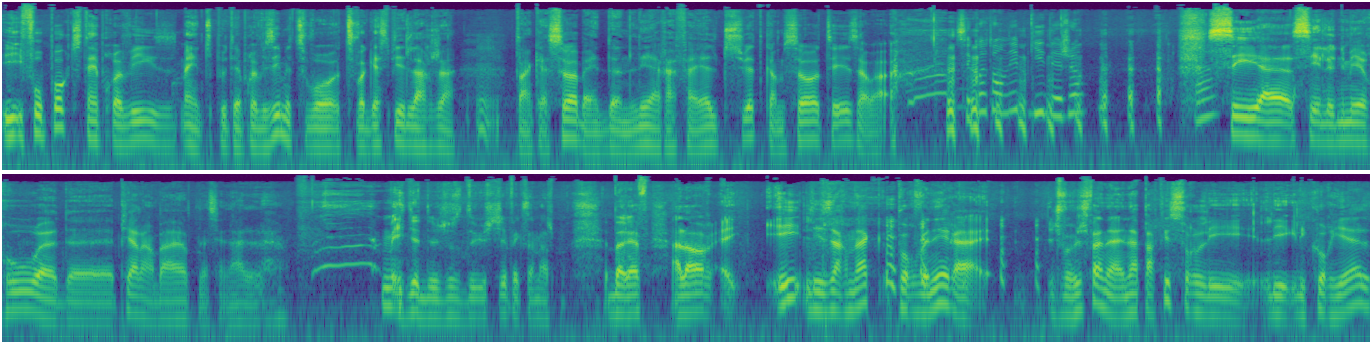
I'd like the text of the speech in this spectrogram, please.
il faut pas que tu t'improvises. Ben, tu peux t'improviser, mais tu vas, tu vas gaspiller de l'argent. Mm. Tant qu'à ça, ben, donne-les à Raphaël tout de suite, comme ça, tu sais, ça va. C'est quoi ton Guy, déjà? Hein? C'est, euh, c'est le numéro euh, de Pierre Lambert National. mais il y a juste deux chiffres, fait que ça marche pas. Bref, alors, et, et les arnaques, pour venir à. Je vais juste faire un, un aparté sur les, les, les courriels.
